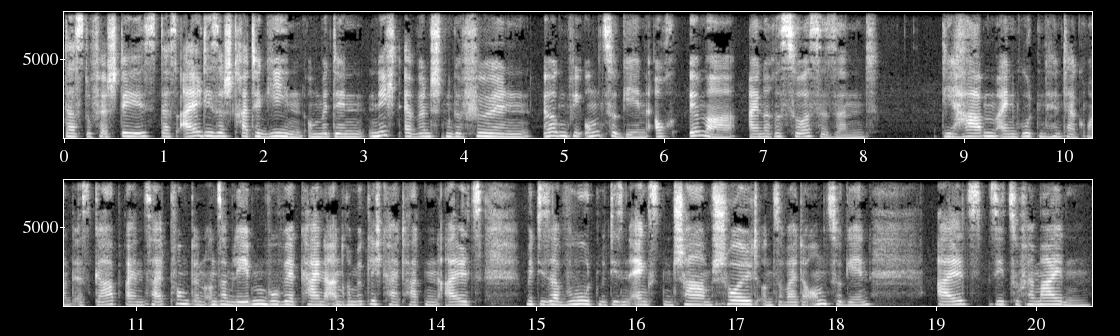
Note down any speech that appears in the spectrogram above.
dass du verstehst, dass all diese Strategien, um mit den nicht erwünschten Gefühlen irgendwie umzugehen, auch immer eine Ressource sind. Die haben einen guten Hintergrund. Es gab einen Zeitpunkt in unserem Leben, wo wir keine andere Möglichkeit hatten, als mit dieser Wut, mit diesen Ängsten, Scham, Schuld und so weiter umzugehen, als sie zu vermeiden.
